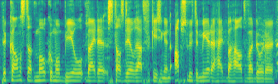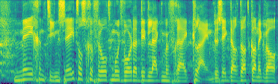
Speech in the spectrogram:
de kans dat Mokomobiel bij de stadsdeelraadverkiezingen een absolute meerderheid behaalt. waardoor er 19 zetels gevuld moet worden, dit lijkt me vrij klein. Dus ik dacht, dat kan ik wel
